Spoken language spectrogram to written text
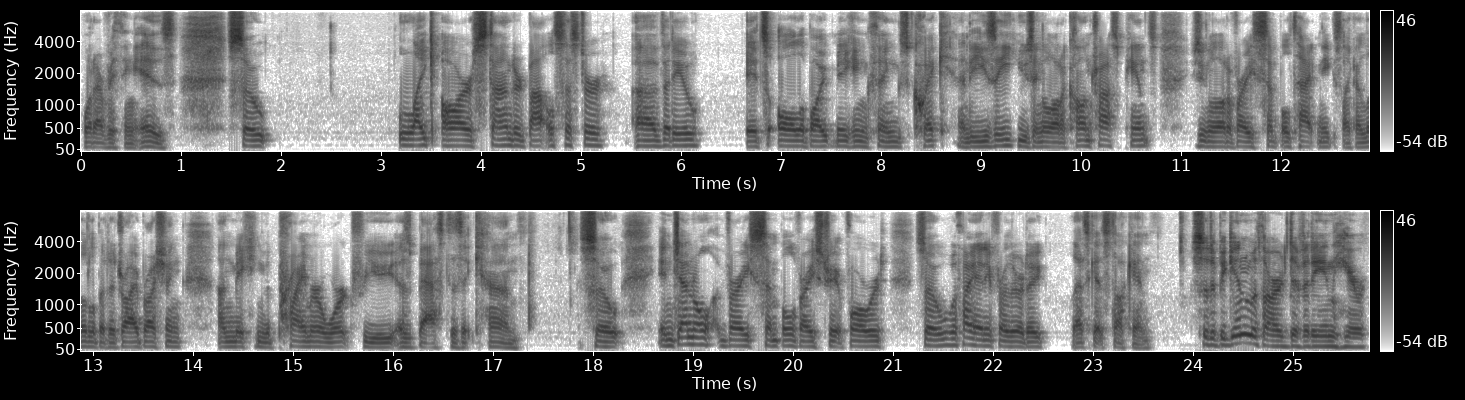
what everything is so like our standard battle sister uh, video it's all about making things quick and easy using a lot of contrast paints, using a lot of very simple techniques like a little bit of dry brushing and making the primer work for you as best as it can. So in general, very simple, very straightforward. So without any further ado, let's get stuck in. So to begin with our Davidian here,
